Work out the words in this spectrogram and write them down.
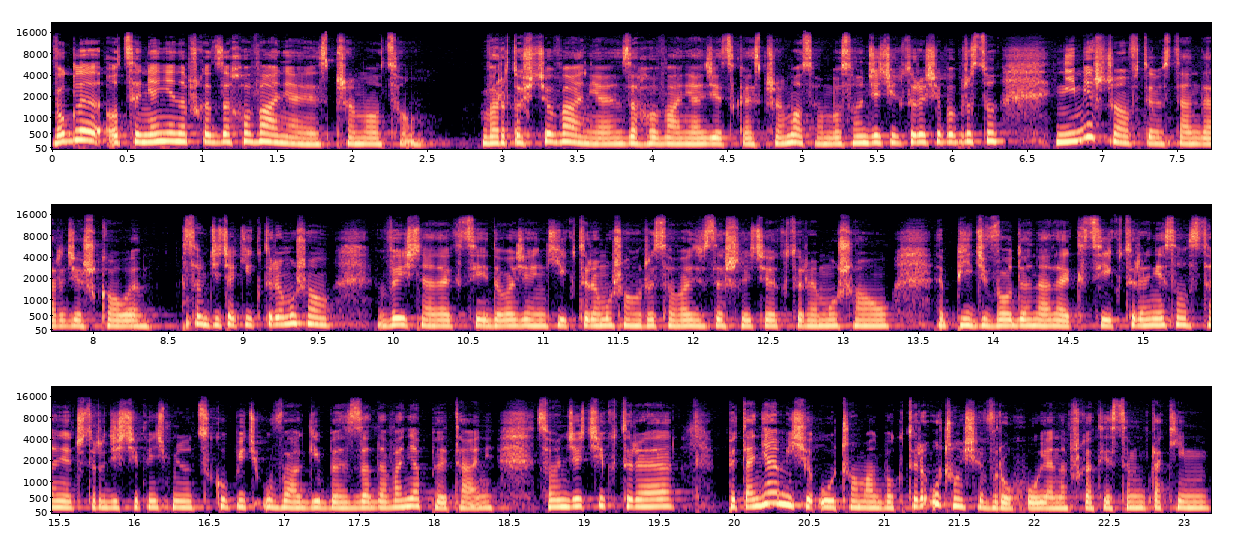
W ogóle ocenianie na przykład zachowania jest przemocą wartościowanie zachowania dziecka jest przemocą, bo są dzieci, które się po prostu nie mieszczą w tym standardzie szkoły. Są dzieciaki, które muszą wyjść na lekcji do łazienki, które muszą rysować w zeszycie, które muszą pić wodę na lekcji, które nie są w stanie 45 minut skupić uwagi bez zadawania pytań. Są dzieci, które pytaniami się uczą albo które uczą się w ruchu. Ja na przykład jestem takim,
